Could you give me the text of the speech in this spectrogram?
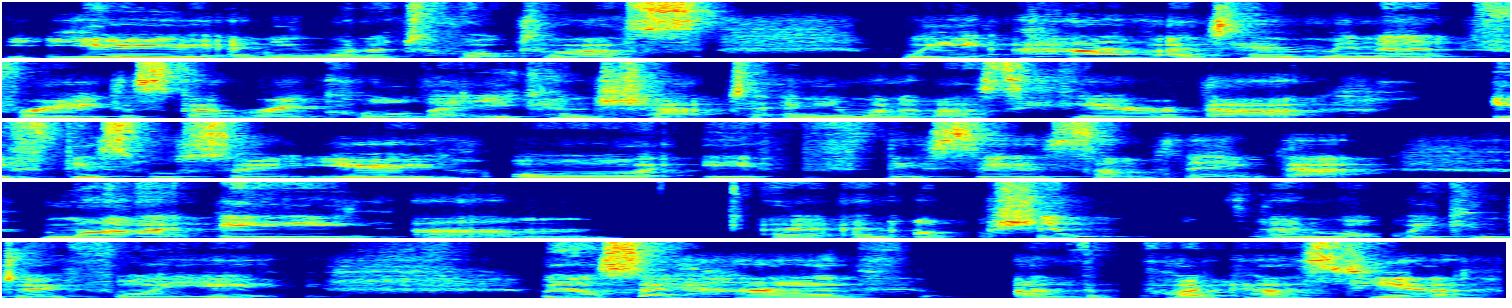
you and you want to talk to us, we have a 10 minute free discovery call that you can chat to any one of us here about if this will suit you or if this is something that might be um, a, an option and what we can do for you. We also have uh, the podcast here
